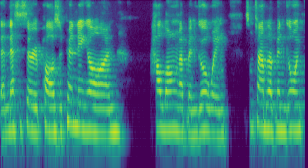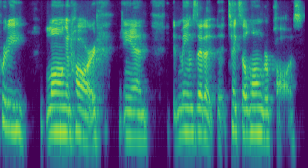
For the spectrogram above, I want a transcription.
that necessary pause, depending on how long I've been going, sometimes I've been going pretty long and hard. And it means that it, it takes a longer pause.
